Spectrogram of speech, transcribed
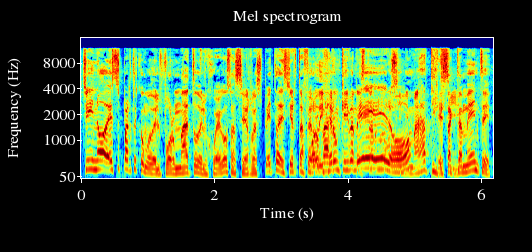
Sí, no, eso es parte como del formato del juego, o sea, se respeta de cierta Pero forma. dijeron que iban a estar nuevos pero- cinematics y- Exactamente.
